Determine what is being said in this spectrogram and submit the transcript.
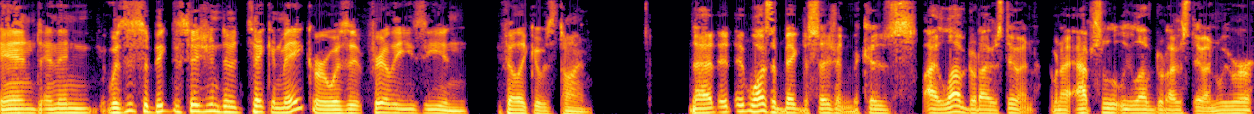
And, and then was this a big decision to take and make or was it fairly easy and you felt like it was time? No, it, it was a big decision because I loved what I was doing. I mean, I absolutely loved what I was doing. We were,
